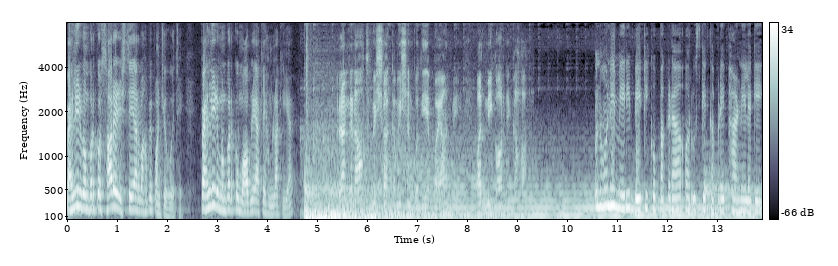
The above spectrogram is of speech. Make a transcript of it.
पहली नवंबर को सारे रिश्तेदार वहाँ पे पहुँचे हुए थे। पहली नवंबर को मॉब ने आके हमला किया। रंगनाथ मिश्रा कमीशन को दिए बयान में पद्मी कौर ने कहा उन्होंने मेरी बेटी को पकड़ा और उसके कपड़े फाड़ने लगे।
